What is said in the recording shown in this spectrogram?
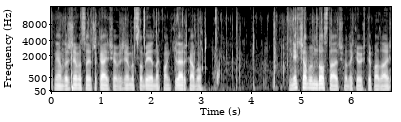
Nie wiem, weźmiemy sobie, czekajcie, weźmiemy sobie jednak pankillerka, bo... Nie chciałbym dostać od jakiegoś typa zaś.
